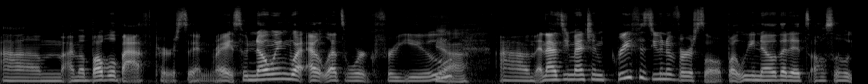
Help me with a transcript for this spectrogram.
Um, I'm a bubble bath person, right? So knowing what outlets work for you. Yeah. Um, and as you mentioned, grief is universal, but we know that it's also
